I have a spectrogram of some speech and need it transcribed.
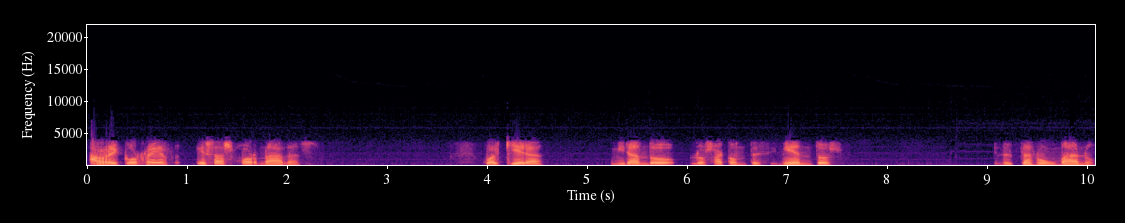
a recorrer esas jornadas. Cualquiera mirando los acontecimientos en el plano humano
